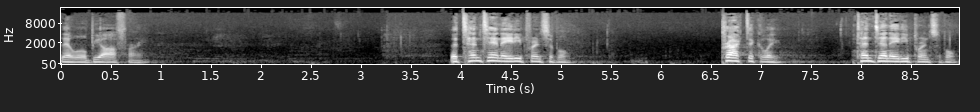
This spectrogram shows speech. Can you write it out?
that we'll be offering. The 10 10 80 principle. Practically, 10 10 80 principle.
